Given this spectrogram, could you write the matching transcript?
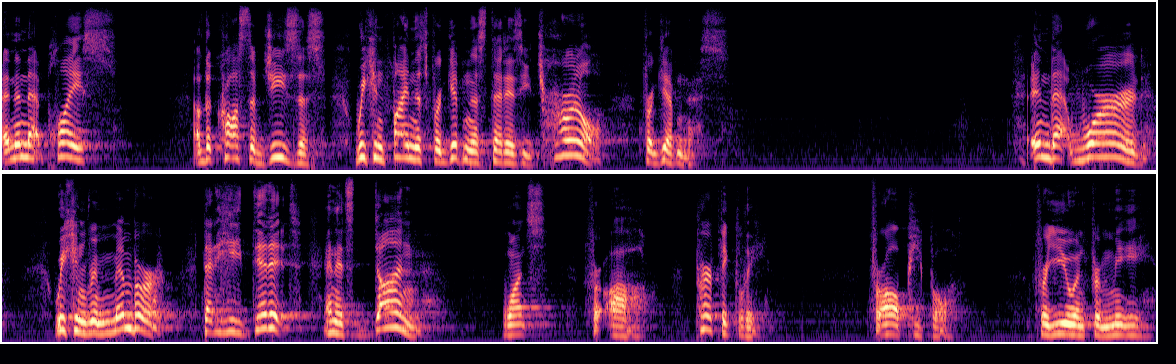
And in that place of the cross of Jesus, we can find this forgiveness that is eternal forgiveness. In that word, we can remember that He did it and it's done once for all, perfectly, for all people, for you and for me.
